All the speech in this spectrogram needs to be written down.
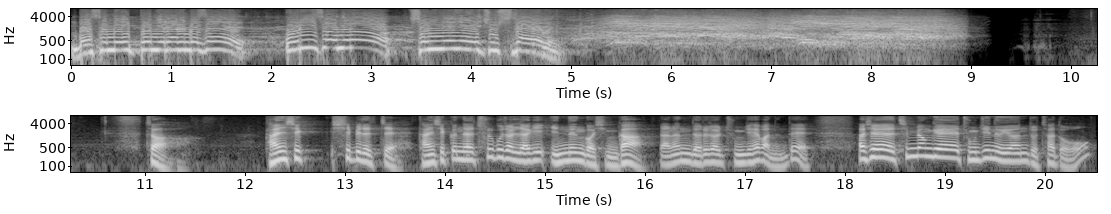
모습일 뿐이라는 것을 우리 손으로 증명해 줍시다, 여러분. 자, 단식 10일째, 단식 끝낼 출구 전략이 있는 것인가? 라는 데를 중지해 봤는데 사실 친명계 중진 의원조차도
